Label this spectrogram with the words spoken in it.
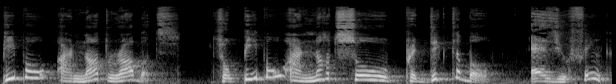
People are not robots. So, people are not so predictable as you think.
